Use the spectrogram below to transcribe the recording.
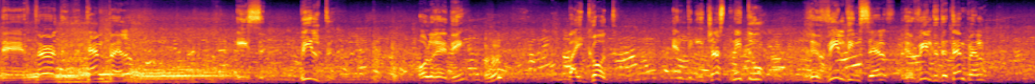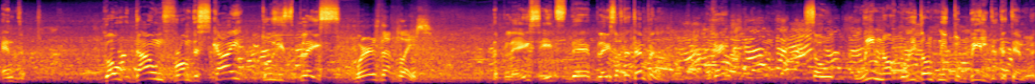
the third temple is built already by God, and he just need to reveal himself, reveal the temple, and go down from the sky to his place. Where is that place? The place, it's the place of the temple. Okay? So we know we don't need to build the temple.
